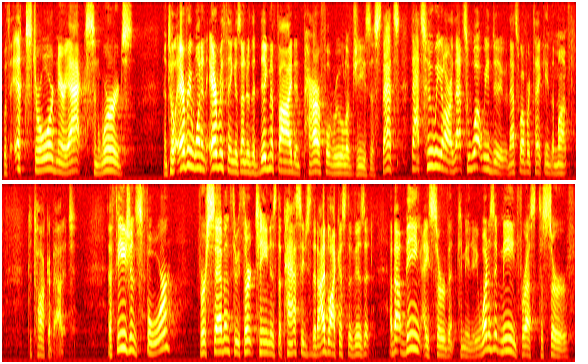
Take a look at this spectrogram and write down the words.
with extraordinary acts and words until everyone and everything is under the dignified and powerful rule of Jesus. That's, that's who we are. That's what we do. And that's why we're taking the month to talk about it. Ephesians 4 Verse 7 through 13 is the passage that I'd like us to visit about being a servant community. What does it mean for us to serve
